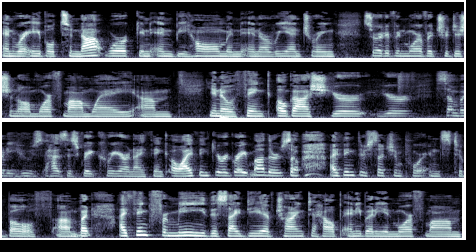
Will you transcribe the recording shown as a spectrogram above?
and were able to not work and, and be home and, and are reentering sort of in more of a traditional morph mom way, um, you know, think, oh gosh, you're you're somebody who has this great career and I think, oh, I think you're a great mother. So I think there's such importance to both. Um, But I think for me, this idea of trying to help anybody in Morph Mom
